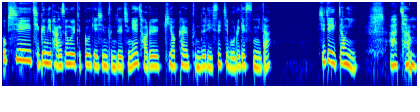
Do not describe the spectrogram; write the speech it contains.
혹시 지금 이 방송을 듣고 계신 분들 중에 저를 기억할 분들이 있을지 모르겠습니다. CJ 정이. 아, 참,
